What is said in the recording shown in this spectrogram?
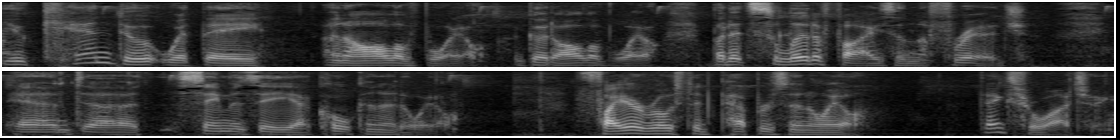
you can do it with a an olive oil, a good olive oil, but it solidifies in the fridge. And uh, same as a uh, coconut oil. Fire roasted peppers in oil. Thanks for watching.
